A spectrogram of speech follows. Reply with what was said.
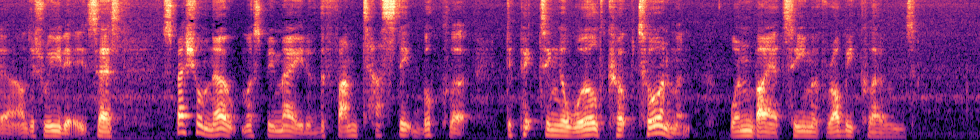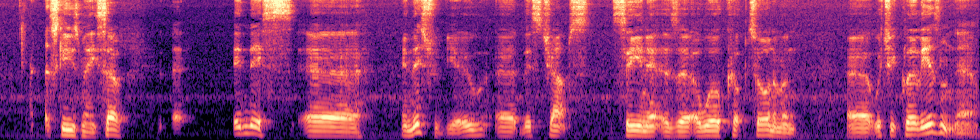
uh, I'll just read it. It says, Special note must be made of the fantastic booklet depicting a World Cup tournament won by a team of Robbie clones. Excuse me, so in this uh, in this review, uh, this chap's seeing it as a, a World Cup tournament, uh, which it clearly isn't now.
